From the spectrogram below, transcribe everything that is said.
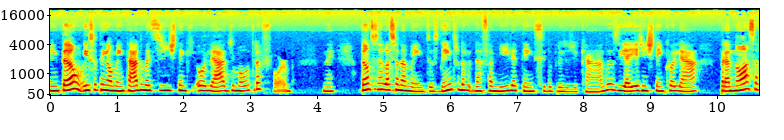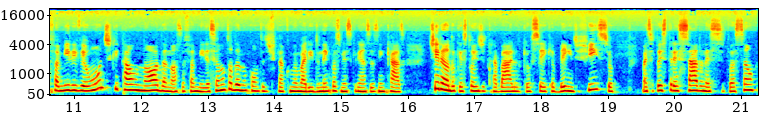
Então, isso tem aumentado, mas a gente tem que olhar de uma outra forma, né? Tantos relacionamentos dentro da, da família têm sido prejudicados, e aí a gente tem que olhar para nossa família e ver onde que está o nó da nossa família. Se eu não estou dando conta de ficar com meu marido nem com as minhas crianças em casa, tirando questões de trabalho, que eu sei que é bem difícil, mas se eu estou estressado nessa situação,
